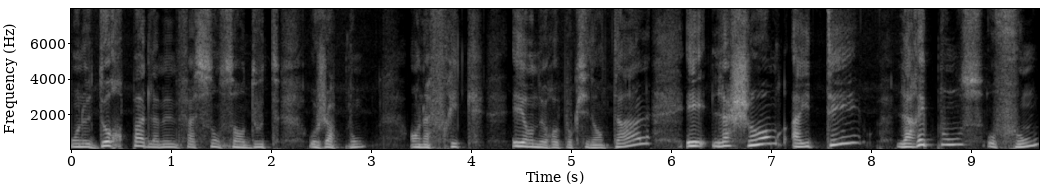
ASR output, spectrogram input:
On ne dort pas de la même façon, sans doute, au Japon, en Afrique et en Europe occidentale. Et la chambre a été la réponse, au fond,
